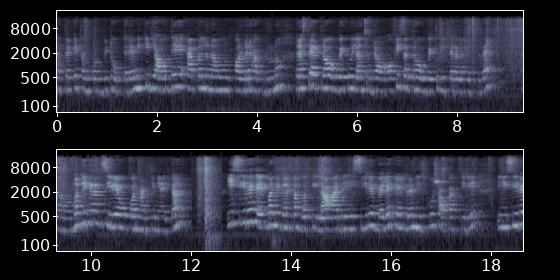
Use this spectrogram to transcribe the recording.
ಹತ್ರಕ್ಕೆ ತಂದ್ಕೊಟ್ಬಿಟ್ಟು ಹೋಗ್ತಾರೆ. ಮಿಕ್ಕಿದ್ ಯಾವುದೇ ಆಪ್ ಅಲ್ಲಿ ನಾವು ಆರ್ಡರ್ ಹಾಕಿದ್ರು ರಸ್ತೆ ಹತ್ರ ಹೋಗ್ಬೇಕು ಇಲ್ಲ ಅಂತಂದ್ರೆ ಆಫೀಸ್ ಹತ್ರ ಹೋಗ್ಬೇಕು, ಈ ತರ ಎಲ್ಲ ಇರ್ತದೆ. ಮೊದ್ಲಿಗೆ ನಾನು ಸೀರೆ ಓಪನ್ ಮಾಡ್ತೀನಿ, ಆಯ್ತಾ? ಈ ಸೀರೆ ಹೇಗ್ ಬಂದಿದೆ ಅಂತ ಗೊತ್ತಿಲ್ಲ, ಆದ್ರೆ ಈ ಸೀರೆ ಬೆಲೆ ಕೇಳಿದ್ರೆ ನಿಜಕ್ಕೂ ಶಾಕ್ ಆಗ್ತೀರಿ. ಈ ಸೀರೆ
